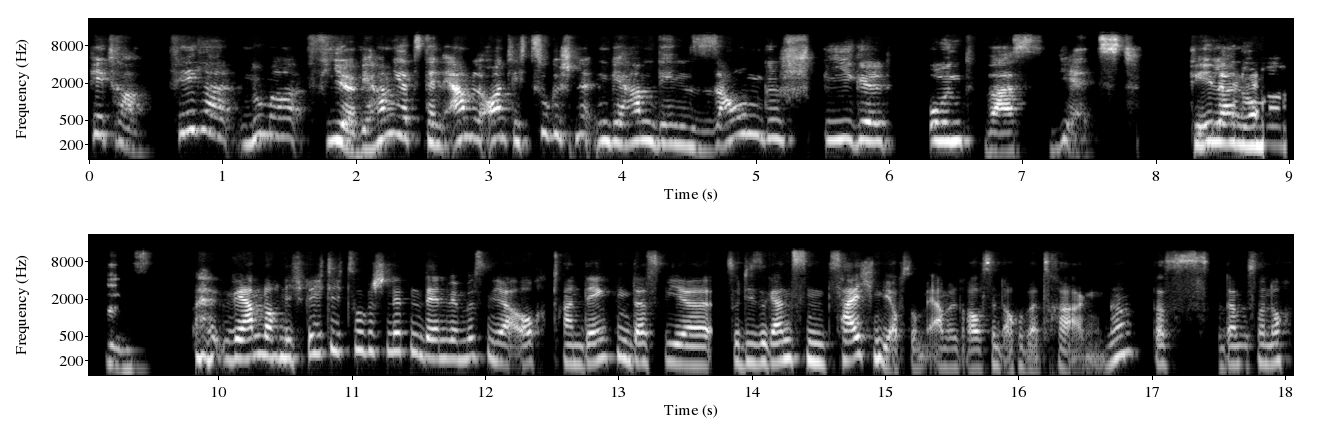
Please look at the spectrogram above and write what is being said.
Petra, Fehler Nummer vier. Wir haben jetzt den Ärmel ordentlich zugeschnitten, wir haben den Saum gespiegelt und was jetzt? Fehler Nummer fünf. Wir haben noch nicht richtig zugeschnitten, denn wir müssen ja auch dran denken, dass wir so diese ganzen Zeichen, die auf so einem Ärmel drauf sind, auch übertragen. Ne? Das, da müssen wir noch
